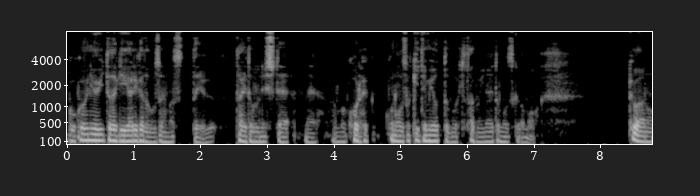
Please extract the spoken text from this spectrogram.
ご購入いただきありがとうございますっていうタイトルにして、ね、あんまこれ、この放送聞いてみようと思う人多分いないと思うんですけども、今日はあのー、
